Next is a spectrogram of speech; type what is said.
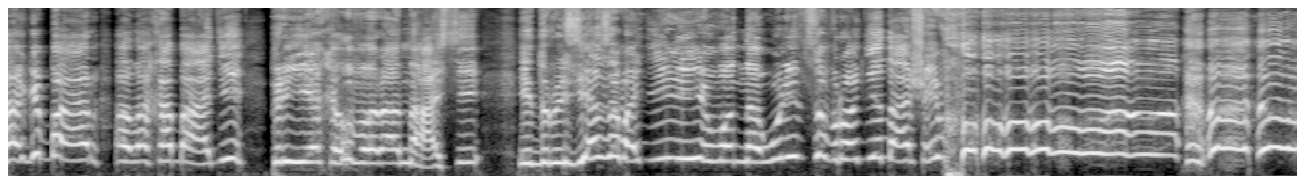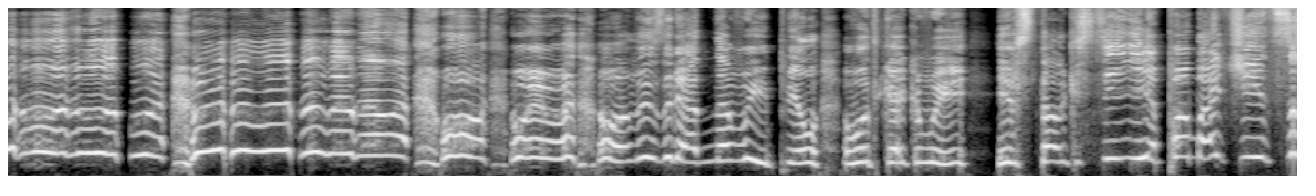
Акбар Аллахабади приехал в Варанаси, и друзья заводили его на улицу вроде нашей. он изрядно выпил, вот как вы, и встал к стене помочиться.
